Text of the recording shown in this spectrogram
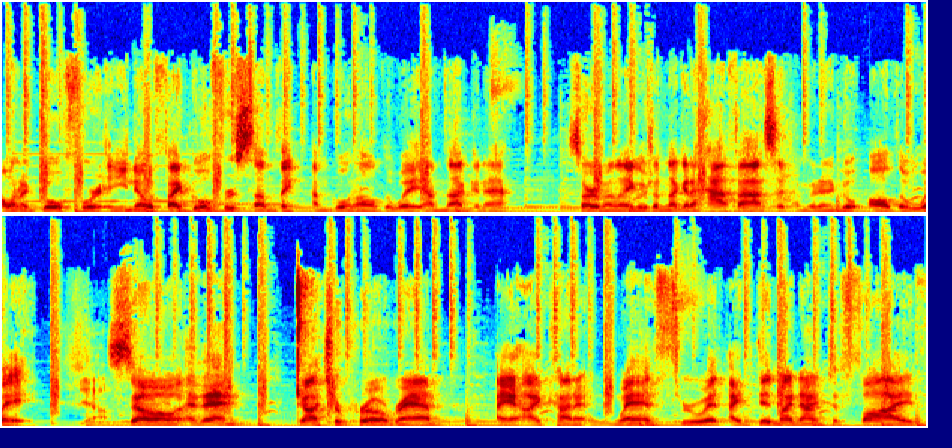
I want to go for it. And you know, if I go for something, I'm going all the way. I'm not gonna, sorry my language, I'm not gonna half-ass it. I'm gonna go all the way. Yeah. So, and then got your program. I, I kind of went through it. I did my nine to five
